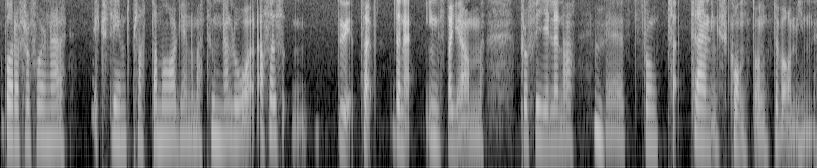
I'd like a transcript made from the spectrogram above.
bara för att få den här extremt platta magen, de här tunna lår. Alltså, så- du vet, så här, den här Instagram-profilerna Mm. eh, från träningskonton. Det var min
